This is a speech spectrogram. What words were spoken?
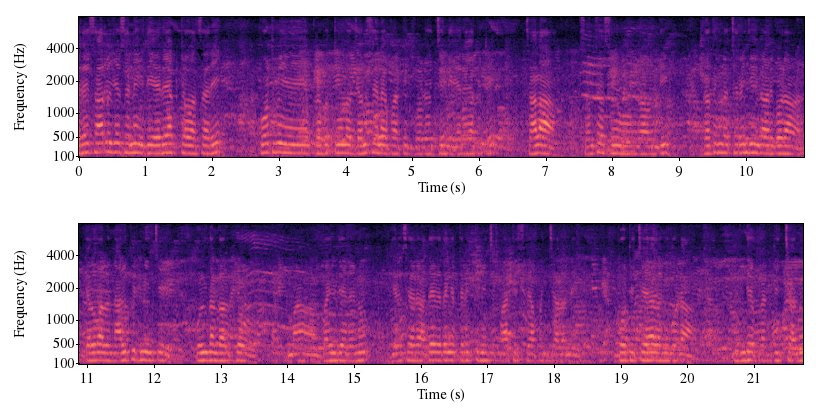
ఇరవై సార్లు చేశాను. ఇది ఇరవై ఒకటోసారి కూటమి ప్రభుత్వంలో జనసేన పార్టీకి కూడా వచ్చింది ఇరవై ఒకటి. చాలా సంతోషంగా ఉంది. గతంలో చిరంజీవి గారు కూడా గెలవాలని అలిపిటి నుంచి పులిదండాలతో మా బయలుదేరాను. గెలిచారు. అదేవిధంగా తిరుపతి నుంచి పార్టీ స్థాపించాలని పోటీ చేయాలని కూడా ముందే ప్రకటించాను.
